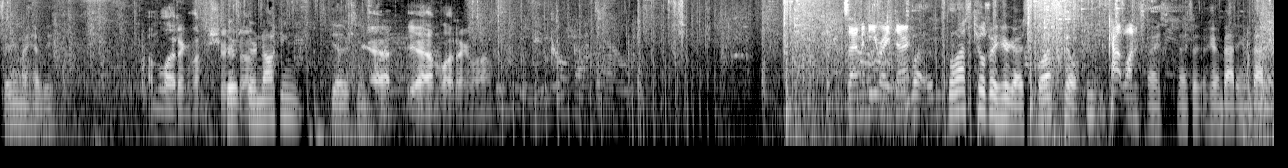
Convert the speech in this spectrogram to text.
I'm saving my heavy. I'm letting them shoot They're, them. they're knocking the other team. Yeah, yeah, I'm letting them. Beginning ring 70 right there. La- The last kill's right here, guys. The last kill. Caught one. Nice, nice. Okay, I'm batting. I'm batting.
